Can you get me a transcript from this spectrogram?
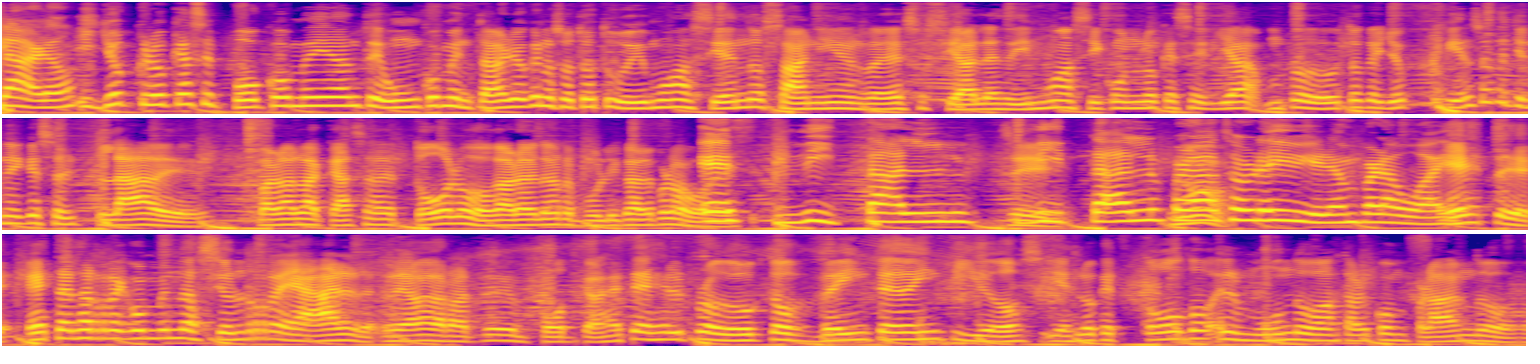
Claro. Y yo creo que hace poco, mediante un comentario que nosotros estuvimos haciendo, Sani, en redes sociales, dimos así con lo que sería un producto que yo pienso que tiene que ser clave para la casa de todos los hogares de la República del Paraguay. Es vital, Sí. vital para No. sobrevivir en Paraguay. Este, esta es la recomendación real de agarrarte del podcast. Este es el producto 2022 y es lo que todo el mundo va a estar comprando.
